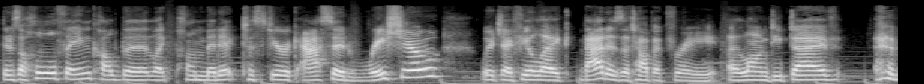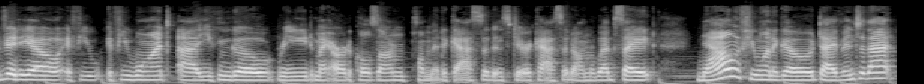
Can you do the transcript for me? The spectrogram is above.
There's a whole thing called the like palmitic to stearic acid ratio, which I feel like that is a topic for a, a long deep dive video. If you if you want, uh, you can go read my articles on palmitic acid and stearic acid on the website now. If you want to go dive into that,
